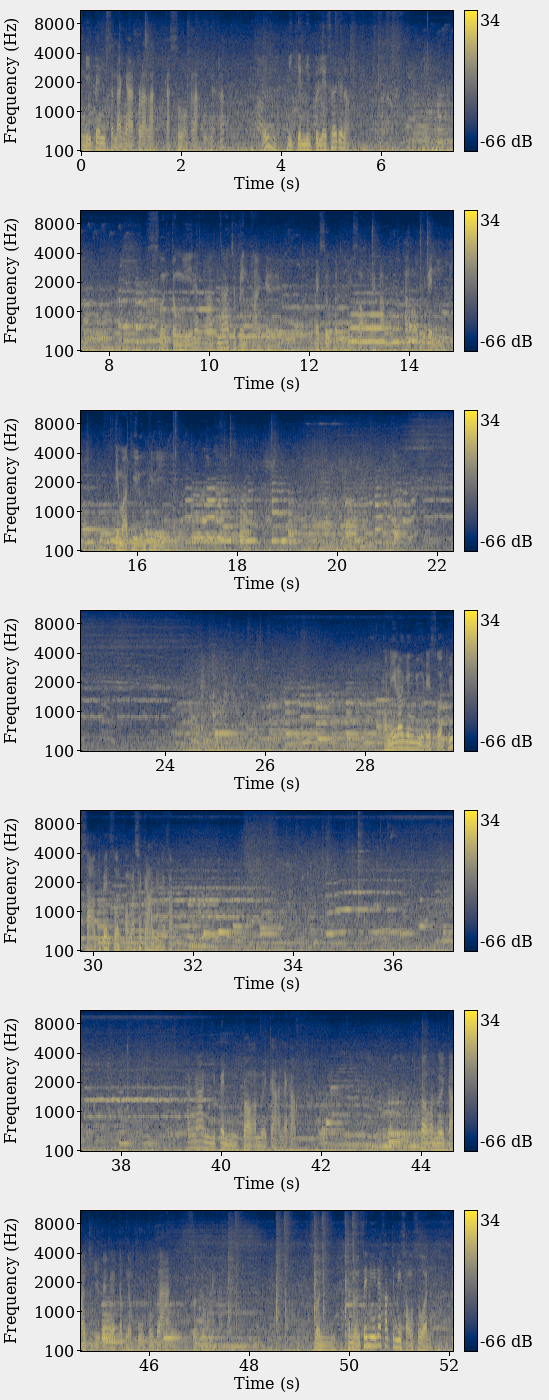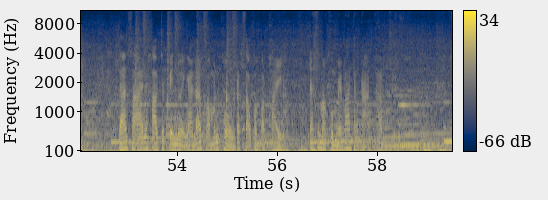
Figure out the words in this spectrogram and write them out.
รงนี้เป็นสำนักงานประหลัดกระทรวงกลาโหมนะครับ เฮ้ย มีเกมยิงปืนเลเซอร์ด้วยเหรอ ส่วนตรงนี้นะครับน่าจะเป็นทางเดิน ไปสู่ประตูที่2นะครับ ทางออกที่เป็น MRT ลุมพินี นี้เรายังอยู่ในส่วนที่ 3 ที่เป็นส่วนของราชการอยู่นะครับ ข้างหน้านี้เป็นกองอำนวยการนะครับ กองอำนวยการจะอยู่ใกล้ๆกับน้ำพุตรงกลางสวนลุมเลยครับ ส่วนถนนเส้นนี้นะครับจะมี 2ส่วน ด้านซ้ายนะครับจะเป็นหน่วยงานด้านความมั่นคง รักษาความปลอดภัย และสมาคมแม่บ้านต่างๆครับ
